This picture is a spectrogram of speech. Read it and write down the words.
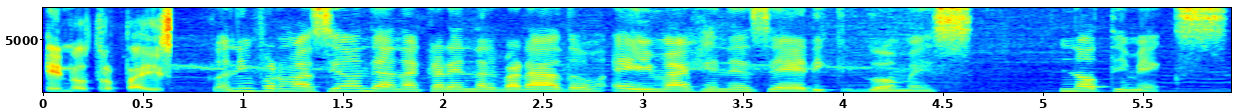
en otro país. Con información de Ana Karen Alvarado e imágenes de Eric Gómez. Notimex.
